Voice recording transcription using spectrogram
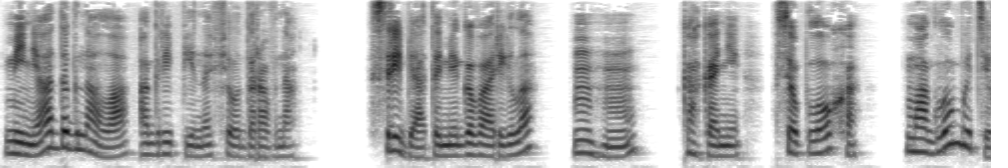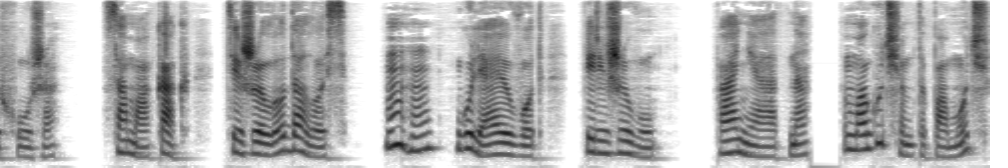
меня догнала Агриппина Федоровна. С ребятами говорила? Угу. Как они? Все плохо? Могло быть и хуже. Сама как? Тяжело далось? Угу, гуляю вот, переживу. Понятно. Могу чем-то помочь?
